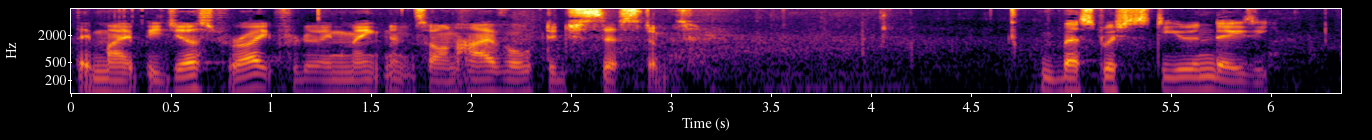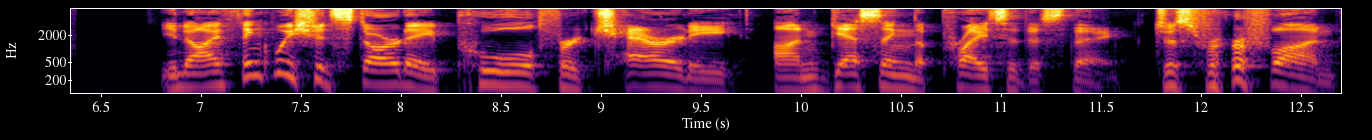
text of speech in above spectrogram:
they might be just right for doing maintenance on high voltage systems. Best wishes to you and Daisy. You know, I think we should start a pool for charity on guessing the price of this thing, just for fun.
